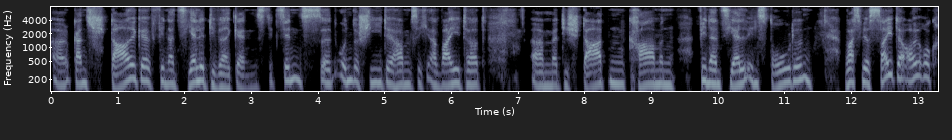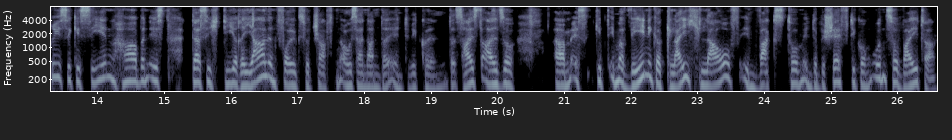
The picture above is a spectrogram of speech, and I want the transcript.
äh, ganz starke finanzielle Divergenz. Die Zinsunterschiede haben sich erweitert. Ähm, die Staaten kamen finanziell ins Trudeln. Was wir seit der Eurokrise gesehen haben, ist, dass sich die realen Volkswirtschaften auseinanderentwickeln. Das heißt also, ähm, es gibt immer weniger Gleichlauf im Wachstum, in der Beschäftigung und so weiter.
